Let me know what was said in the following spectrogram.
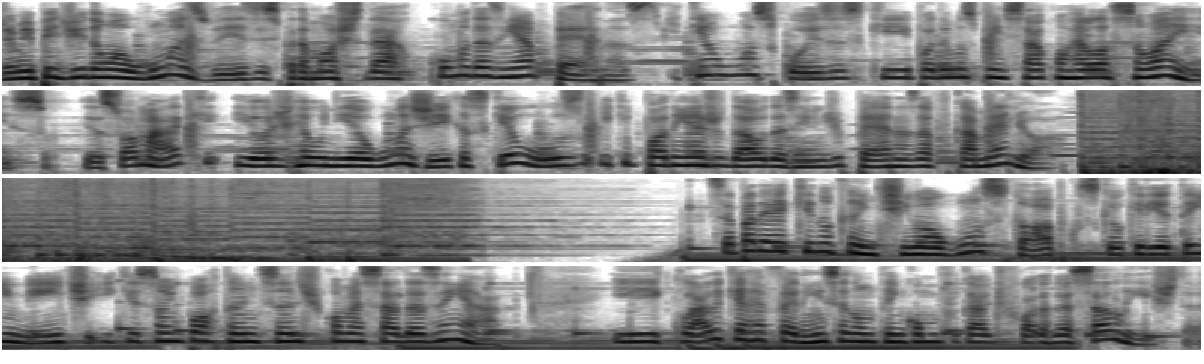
Já me pediram algumas vezes para mostrar como desenhar pernas, e tem algumas coisas que podemos pensar com relação a isso. Eu sou a Mac e hoje reuni algumas dicas que eu uso e que podem ajudar o desenho de pernas a ficar melhor. Separei aqui no cantinho alguns tópicos que eu queria ter em mente e que são importantes antes de começar a desenhar. E claro que a referência não tem como ficar de fora dessa lista.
